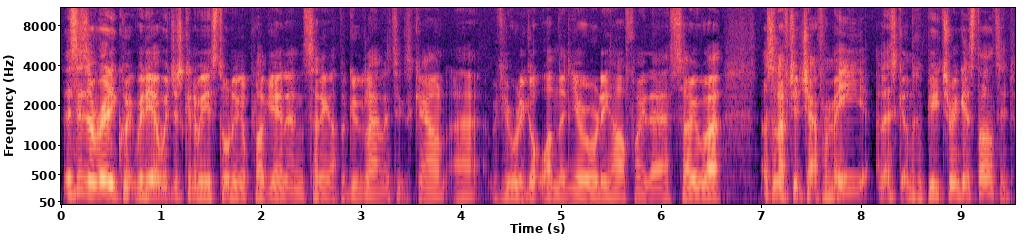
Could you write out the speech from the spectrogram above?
This is a really quick video. We're just going to be installing a plugin and setting up a Google Analytics account. Uh, if you've already got one, then you're already halfway there. So uh, that's enough chit chat from me. Let's get on the computer and get started.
